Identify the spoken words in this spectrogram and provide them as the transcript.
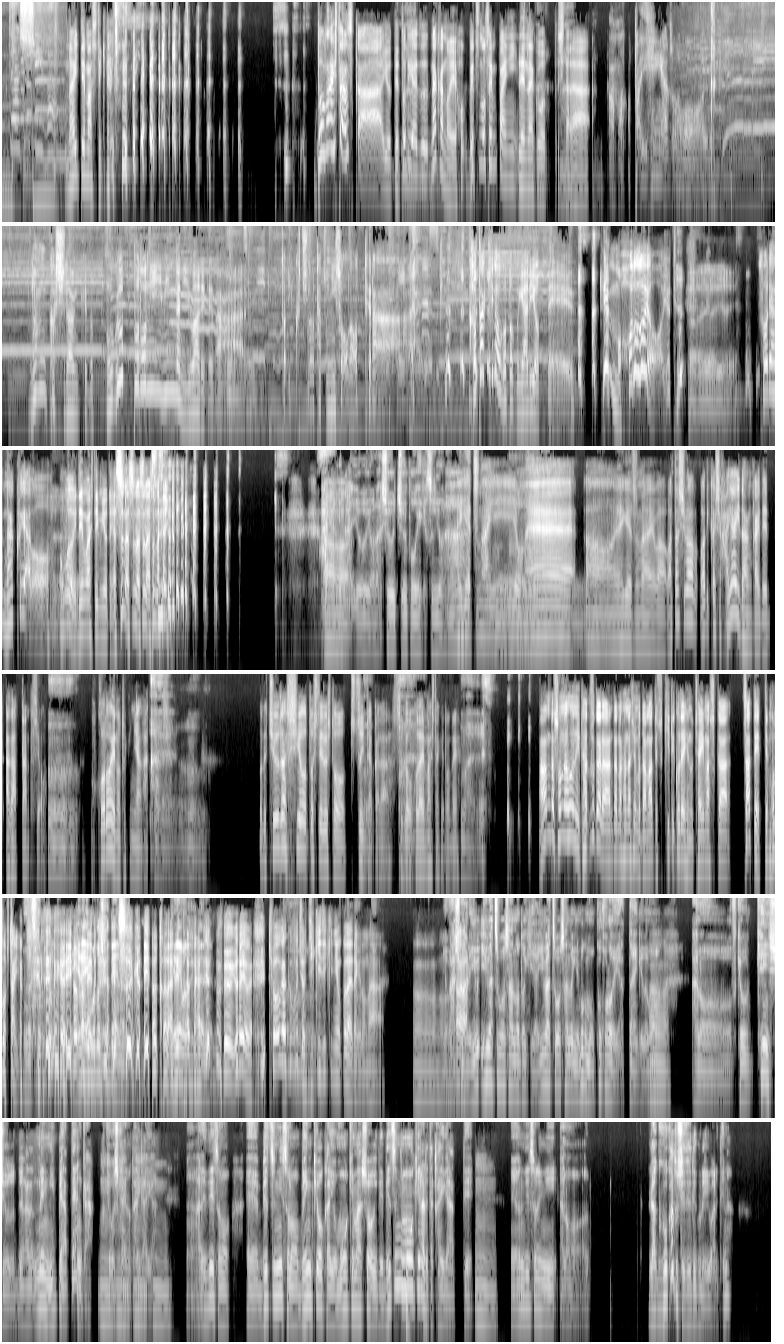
泣いてますって来た。どないしたんすか？言って、とりあえず仲のええほ別の先輩に連絡をしたら、あ、もう大変やぞ言うてなんか知らんけど、ボロッボロにみんなに言われてな、取り口の立つ二層がおってな、言うて、仇のごとくやりよって、剣もほろろよ、言うて、そりゃ泣くやろ。うん。おもろい。電話してみようと。いや、すなすなすなすな、言うて。ああ、みんな言うよな、集中攻撃するよな。えげつないよねう。んああ、えげつないわ。私はわりかし早い段階で上がったんですよ。うん。心得の時に上がったんですよ。で、中座しようとしてる人をつついたから、すごい怒られましたけどね。あんたそんな風に立つからあんたの話も黙って聞いてくれへんのちゃいますか？さてって戻したんよ。えらい戻し方やな。すごい怒らえらい。戻し方やな。すごいよ。教学部長直々に怒られたけどな。ういん。やわしはあれ、ゆ岩坪さんの時や、岩坪さんの時に僕も心得やったんやけども、うんあの、不況研修、だから年に一遍あったやんか。うん不況司会の大会があれで、その、えー別にその勉強会を設けましょうで、別に設けられた会があって、うん。えーんで、それに、あの、落語家として出てくれ言われてな。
